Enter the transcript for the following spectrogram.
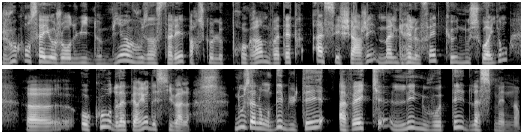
Je vous conseille aujourd'hui de bien vous installer parce que le programme va être assez chargé malgré le fait que nous soyons euh, au cours de la période estivale. Nous allons débuter avec les nouveautés de la semaine.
